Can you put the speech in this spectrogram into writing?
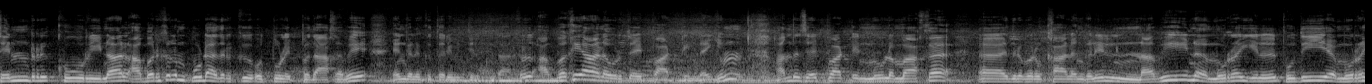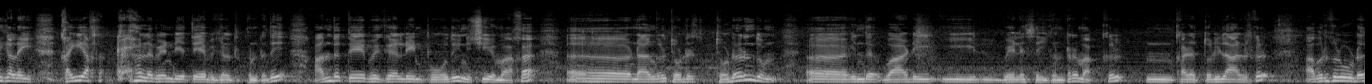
சென்று கூறினால் அவர்களும் கூட அதற்கு ஒத்துழைப்பதாகவே எங்களுக்கு தெரிவித்திருக்கிறார்கள். அவ்வகையான ஒரு செயற்பாட்டினையும் அந்த செயற்பாட்டின் மூலமாக எதிர்வரும் கால காலங்களில் நவீன முறையில் புதிய முறைகளை கையாள வேண்டிய தேவைகள் இருக்கின்றது. அந்த தேவைகளின் போது நிச்சயமாக நாங்கள் தொடர் தொடர்ந்தும் இந்த வாடியில் வேலை செய்கின்ற மக்கள் கழ தொழிலாளர்கள் அவர்களோடு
